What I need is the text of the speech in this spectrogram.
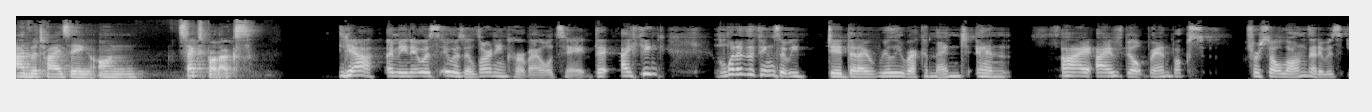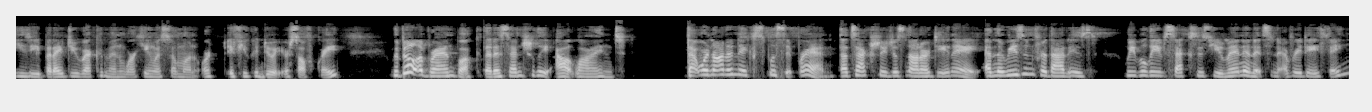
advertising on sex products. Yeah, I mean it was it was a learning curve, I would say. That I think one of the things that we did that I really recommend and I I've built brand books for so long that it was easy, but I do recommend working with someone or if you can do it yourself, great. We built a brand book that essentially outlined that we're not an explicit brand. That's actually just not our DNA. And the reason for that is we believe sex is human and it's an everyday thing.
